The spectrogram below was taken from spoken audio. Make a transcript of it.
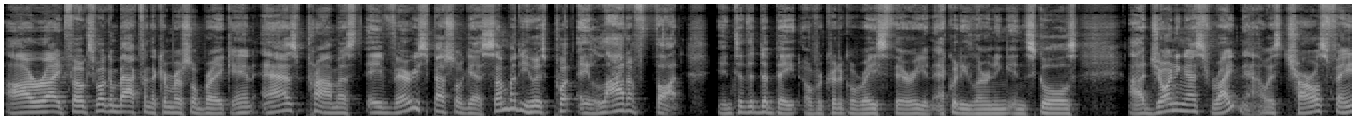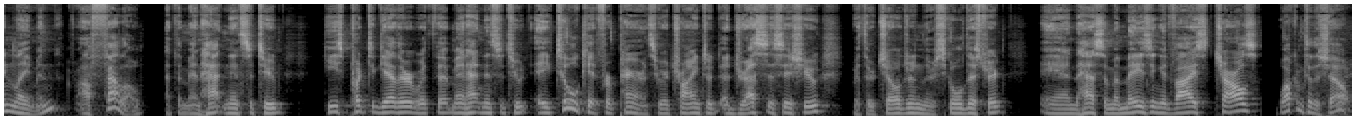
All right, folks, welcome back from the commercial break. And as promised, a very special guest, somebody who has put a lot of thought into the debate over critical race theory and equity learning in schools. Uh, joining us right now is Charles Fain Lehman, a fellow at the Manhattan Institute he's put together with the Manhattan Institute a toolkit for parents who are trying to address this issue with their children, their school district, and has some amazing advice. Charles, welcome to the show.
